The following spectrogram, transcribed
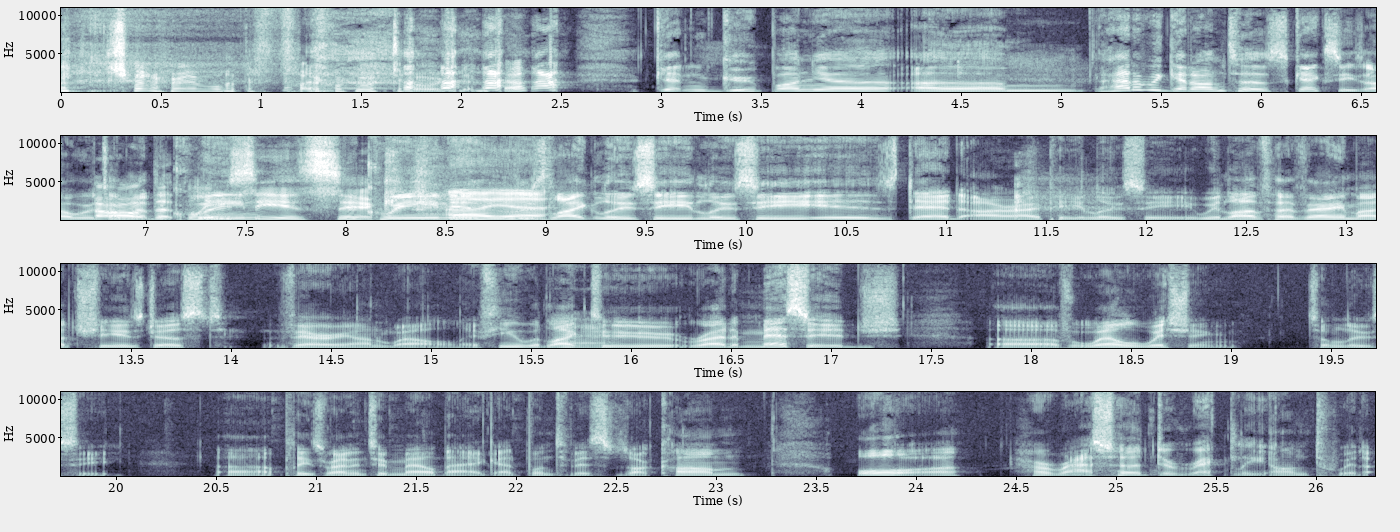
I'm trying to remember what the fuck we were talking about. getting goop on you. Um, how do we get onto Skeksis? Oh, we're talking oh, about the that Queen. Lucy is sick. The. Queen Oh, is, yeah. is like Lucy. Lucy is dead. R.I.P. Lucy. We love her very much. She is just very unwell. If you would like Yeah. to write a message of well wishing to Lucy, uh, please write into mailbag at buntavista.com or harass her directly on Twitter.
